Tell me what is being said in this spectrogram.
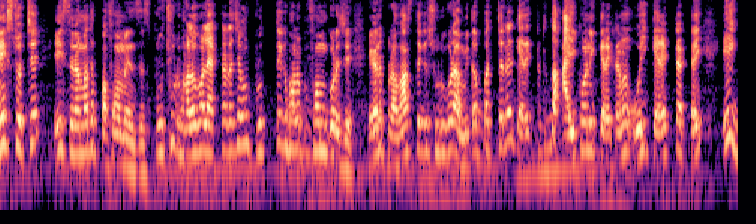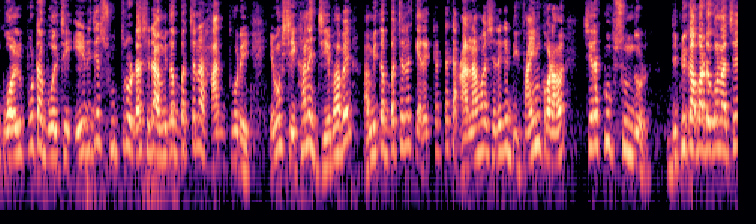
নেক্সট হচ্ছে এই সিনেমাতে পারফরমেন্সেস প্রচুর ভালো ভালো অ্যাক্টার আছে এবং প্রত্যেক ভালো পারফর্ম করেছে। এখানে প্রভাস থেকে শুরু করে অমিতাভ বচ্চনের ক্যারেক্টারটা তো আইকনিক ক্যারেক্টার মানে ওই ক্যারেক্টারটাই এই গল্পটা বলছে। এর যে সূত্রটা সেটা অমিতাভ বচ্চনের হাত ধরেই। এবং সেখানে যেভাবে অমিতাভ বচ্চনের ক্যারেক্টারটাকে আনা হয়, সেটাকে ডিফাইন করা হয়, সেটা খুব সুন্দর। দীপিকা পাডুকোন আছে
